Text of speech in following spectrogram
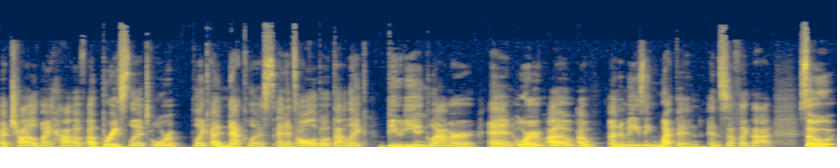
a child might have a bracelet or like a necklace and it's all about that like beauty and glamour and or a, a, an amazing weapon and stuff like that so,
